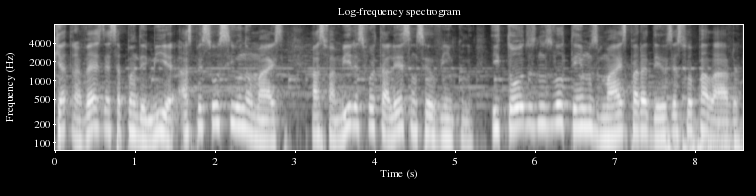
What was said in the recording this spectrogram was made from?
Que através dessa pandemia as pessoas se unam mais, as famílias fortaleçam seu vínculo e todos nos voltemos mais para Deus e a Sua palavra.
